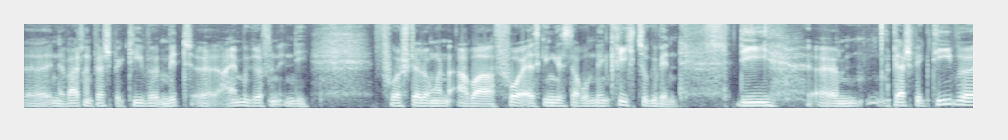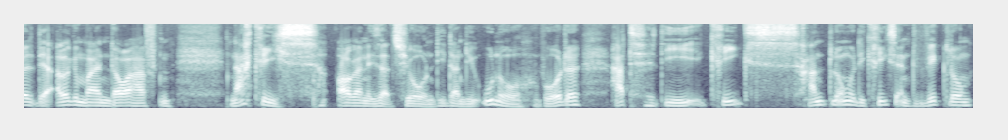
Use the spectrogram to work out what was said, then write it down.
äh, in der weiteren Perspektive mit äh, einbegriffen in die Vorstellungen, aber vorerst ging es darum, den Krieg zu gewinnen. Die ähm, Perspektive der allgemeinen dauerhaften Nachkriegsorganisation, die dann die UNO wurde, hat die Kriegshandlungen, die Kriegsentwicklung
